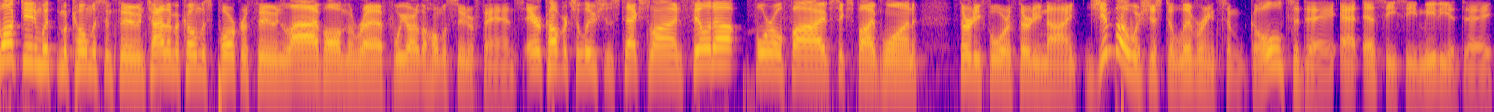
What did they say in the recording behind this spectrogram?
Locked in with McComas and Thune, Tyler McComas, Parker Thune, live on the ref. We are the Homo Sooner fans. Air Comfort Solutions text line, fill it up, 405 651 3439. Jimbo was just delivering some gold today at SEC Media Day.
